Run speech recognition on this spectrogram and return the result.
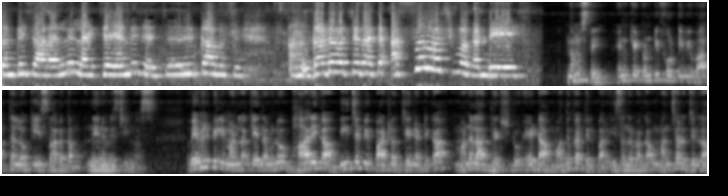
ట్వంటీ ఛానల్ని లైక్ చేయండి షేర్ చేయండి కావచ్చు గంట వచ్చినట్టే అస్సలు మర్చిపోకండి. నమస్తే ఎన్కే ట్వంటీ ఫోర్ టీవీ వార్తల్లోకి స్వాగతం. నేను మీ శ్రీనివాస్. వేమిలిపిల్లి మండల కేంద్రంలో భారీగా బీజేపీ పార్టీలో చేరినట్టుగా మండల అధ్యక్షుడు ఏటా మధుకర్ తెలిపారు. ఈ సందర్భంగా మంచాల జిల్లా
